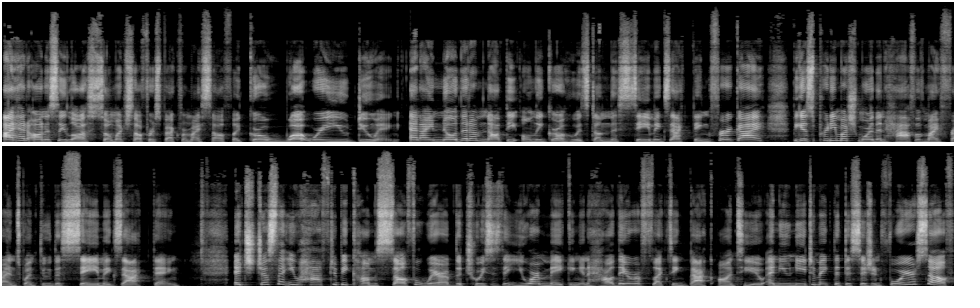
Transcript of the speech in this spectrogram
I had honestly lost so much self respect for myself. Like, girl, what were you doing? And I know that I'm not the only girl who has done the same exact thing for a guy because pretty much more than half of my friends went through the same exact thing. It's just that you have to become self aware of the choices that you are making and how they are reflecting back onto you. And you need to make the decision for yourself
